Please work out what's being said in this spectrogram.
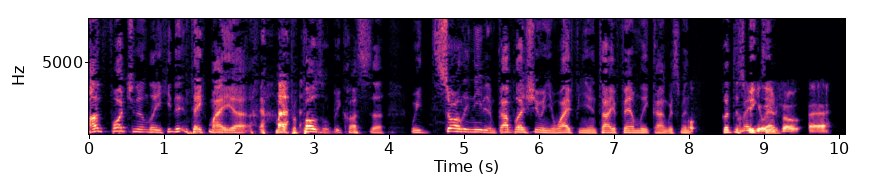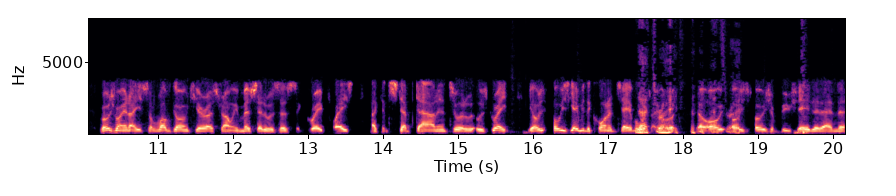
Unfortunately, he didn't take my uh, my proposal because uh, we sorely needed him. God bless you and your wife and your entire family, Congressman. Good to Thank speak you, to you. Angelo. Uh, Rosemary and I used to love going to your restaurant. We missed it. It was just a great place. I could step down into it. It was great. You always, gave me the corner table. That's right. always, always, That's right. always, always appreciated. And uh,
